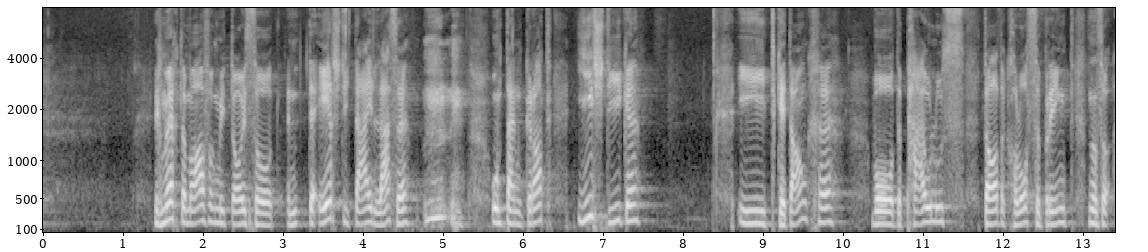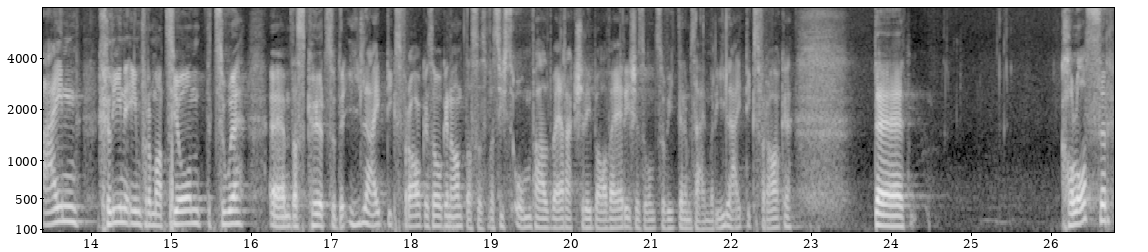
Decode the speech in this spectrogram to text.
ich möchte am Anfang mit euch so den ersten Teil lesen und dann gerade einsteigen in die Gedanken wo der Paulus da der Kolosse bringt, noch so eine kleine Information dazu. Ähm, das gehört zu den Einleitungsfragen sogenannt. Also was ist das Umfeld, wer hat geschrieben, wer ist es und so weiter. Dann sagen wir Einleitungsfragen. Der Kolosser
